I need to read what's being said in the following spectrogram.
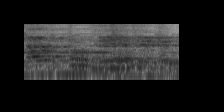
난 노래를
